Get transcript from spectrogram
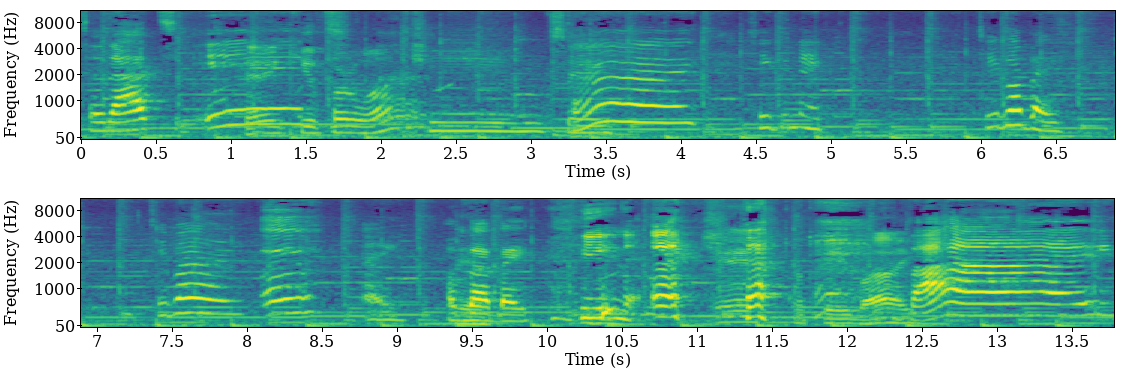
So, that's it. Thank you for watching. Say, Bye! Say goodnight. Say bye-bye. Say bye. Ay. Oh, Eh. bye-bye. Yun na. Eh. eh, okay, bye. Bye!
